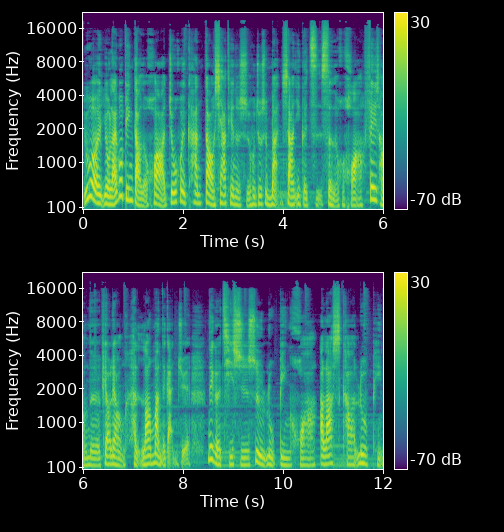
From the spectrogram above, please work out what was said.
如果有来过冰岛的话，就会看到夏天的时候，就是满山一个紫色的花，非常的漂亮，很浪漫的感觉。那个其实是鲁冰花 （Alaska Lupin）。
